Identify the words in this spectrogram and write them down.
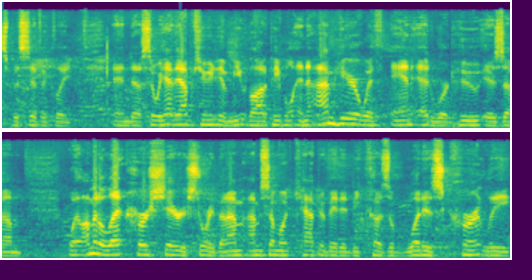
specifically. And uh, so we had the opportunity to meet with a lot of people. And I'm here with Anne Edward, who is. Um, well, I'm going to let her share her story, but I'm, I'm somewhat captivated because of what is currently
